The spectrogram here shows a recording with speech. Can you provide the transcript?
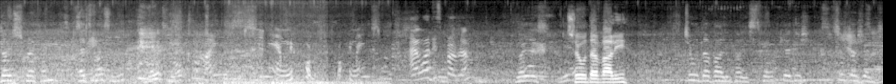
Deutsch sprechen? Etwas? A what is problem? No jest, Czy udawali? Czy udawali Państwo kiedyś cudzoziemcy?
